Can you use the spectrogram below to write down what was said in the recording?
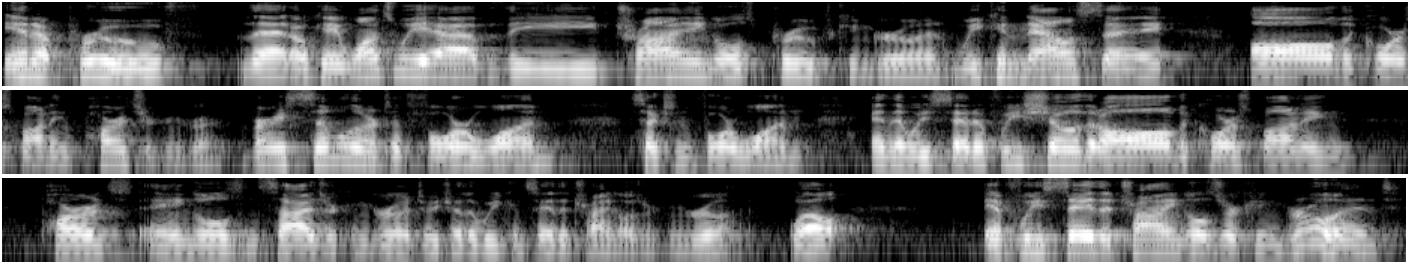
in a proof that, okay, once we have the triangles proved congruent, we can now say all the corresponding parts are congruent. Very similar to 4.1, section 4.1, and then we said if we show that all the corresponding parts, angles, and sides are congruent to each other, we can say the triangles are congruent. Well, if we say the triangles are congruent,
